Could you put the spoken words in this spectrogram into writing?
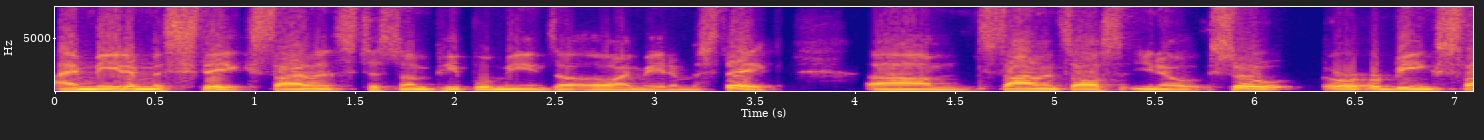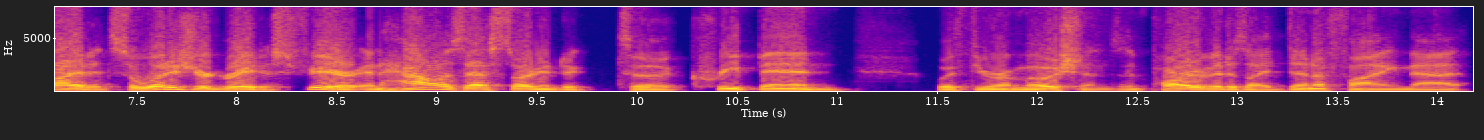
I made a mistake. Silence to some people means, oh, I made a mistake. Um, silence also, you know, so, or, or being slighted. So, what is your greatest fear? And how is that starting to, to creep in with your emotions? And part of it is identifying that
